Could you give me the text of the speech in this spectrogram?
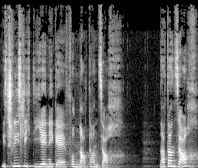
ist schließlich diejenige von Nathan Sach. Nathan Sach,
